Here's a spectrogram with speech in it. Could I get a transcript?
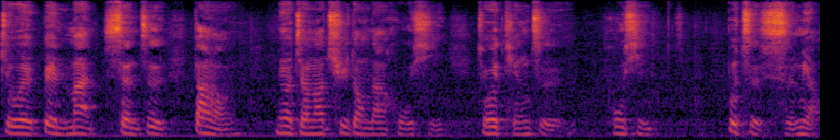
就会变慢，甚至大脑没有将它驱动它呼吸，就会停止呼吸，不止十秒，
